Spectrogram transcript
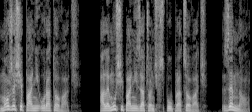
Może się pani uratować, ale musi pani zacząć współpracować ze mną.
